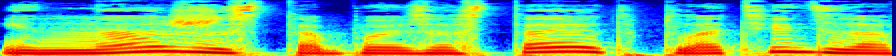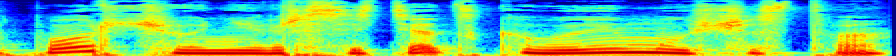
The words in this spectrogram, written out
И нас же с тобой заставят платить за порчу университетского имущества.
